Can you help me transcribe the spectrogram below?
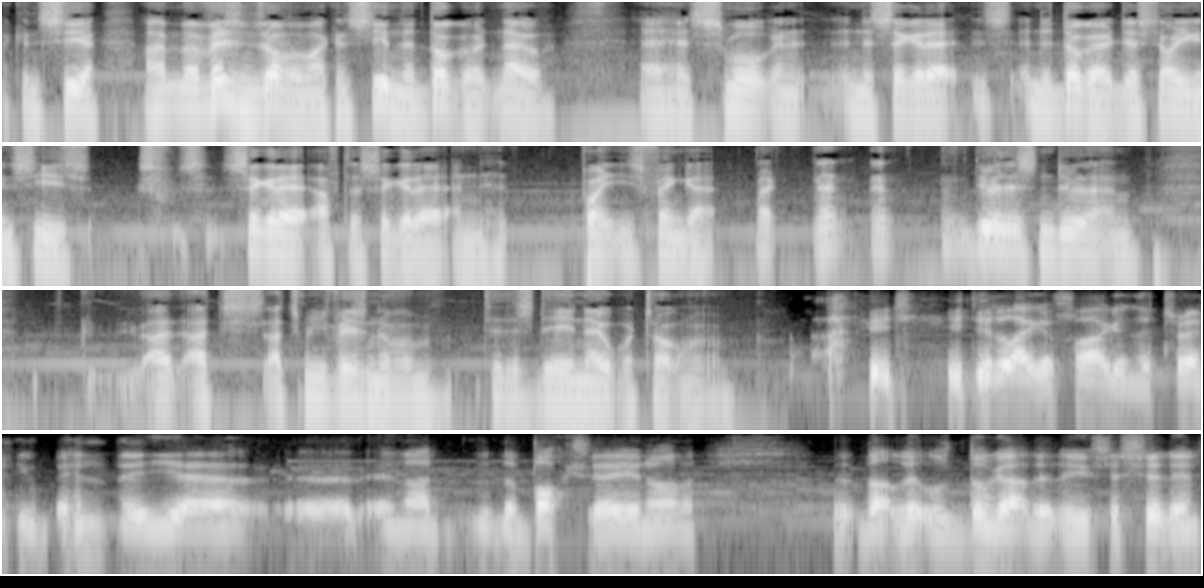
I can see uh, my visions of him. I can see him in the dugout now, uh, smoking in the cigarette in the dugout. Just all you can see is cigarette after cigarette, and point his finger, eh, eh, eh, do this and do that. And that's that's my vision of him to this day. Now we're talking with him. he did like a fag in the training in the uh, uh, in that the box there, you know, the, that little dugout that they used to sit in.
